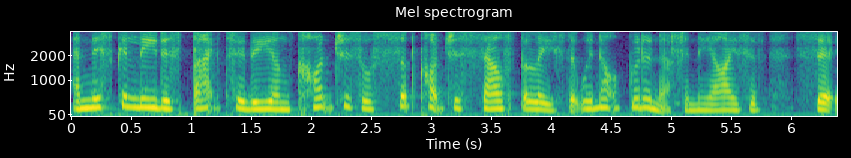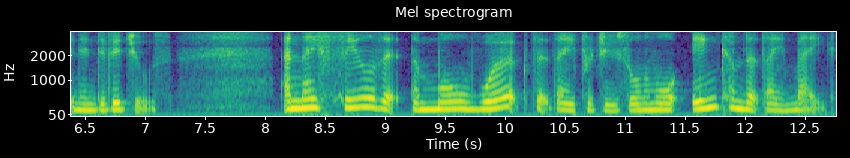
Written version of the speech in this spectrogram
and this can lead us back to the unconscious or subconscious self belief that we're not good enough in the eyes of certain individuals. And they feel that the more work that they produce or the more income that they make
